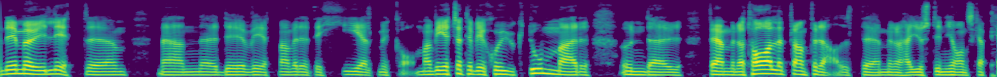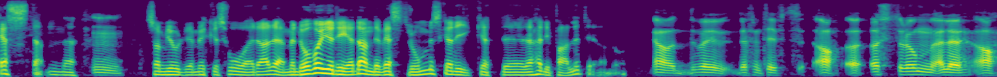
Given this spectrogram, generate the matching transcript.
Men det är möjligt, eh, men eh, det vet man väl inte helt mycket om. Man vet ju att det blev sjukdomar under 500-talet framför allt eh, med den här justinianska pesten. Mm. Som gjorde det mycket svårare. Men då var ju redan det västromerska riket, det hade fallit redan då. Ja, det var ju definitivt, ja, Östrom, eller ja,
